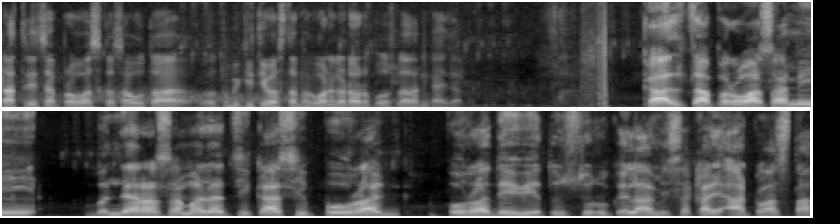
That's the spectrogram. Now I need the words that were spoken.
रात्रीचा प्रवास कसा होता? तुम्ही किती वाजता भगवानगडावर पोहोचलात आणि काय झालं? कालचा प्रवास आम्ही बंजारा समाजाची काशी पोहरा पोहरादेव येथून सुरू केला आम्ही सकाळी आठ वाजता.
